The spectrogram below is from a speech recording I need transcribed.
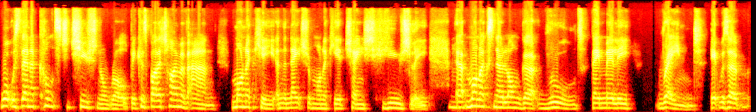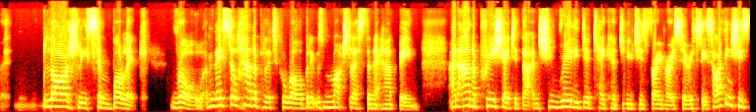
what was then a constitutional role because by the time of anne monarchy and the nature of monarchy had changed hugely. Mm-hmm. uh, monarchs no longer ruled they merely reigned. It was a largely symbolic role. I mean, they still had a political role, but it was much less than it had been. And Anne appreciated that. And she really did take her duties very, very seriously. So I think she's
